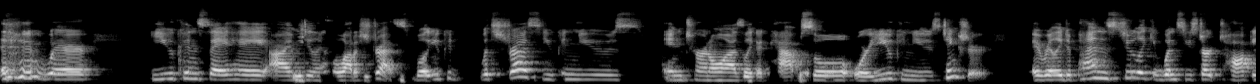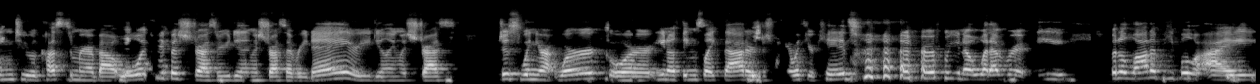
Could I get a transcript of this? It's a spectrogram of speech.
where you can say, Hey, I'm dealing with a lot of stress. Well, you could, with stress, you can use internal as like a capsule or you can use tincture. It really depends too. Like once you start talking to a customer about, well, what type of stress are you dealing with stress every day? Are you dealing with stress just when you're at work or you know things like that or mm-hmm. just when you're with your kids or you know whatever it be. But a lot of people i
